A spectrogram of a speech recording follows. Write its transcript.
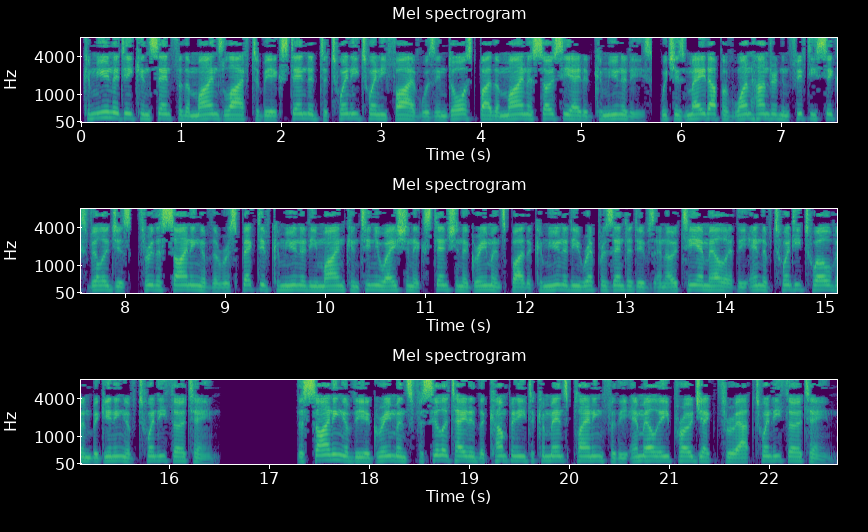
Community consent for the mine's life to be extended to 2025 was endorsed by the Mine Associated Communities, which is made up of 156 villages, through the signing of the respective community mine continuation extension agreements by the community representatives and OTML at the end of 2012 and beginning of 2013. The signing of the agreements facilitated the company to commence planning for the MLE project throughout 2013.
